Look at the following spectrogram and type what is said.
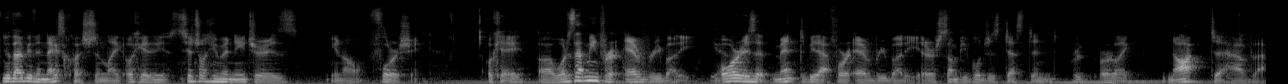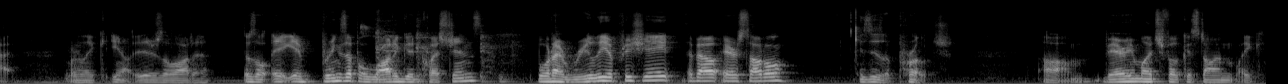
you know that'd be the next question like okay the essential human nature is you know flourishing. Okay uh, what does that mean for everybody? Yeah. or is it meant to be that for everybody? Or are some people just destined or, or like not to have that? Or like you know there's a lot of there's a it, it brings up a lot of good questions. But what i really appreciate about aristotle is his approach um, very much focused on like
